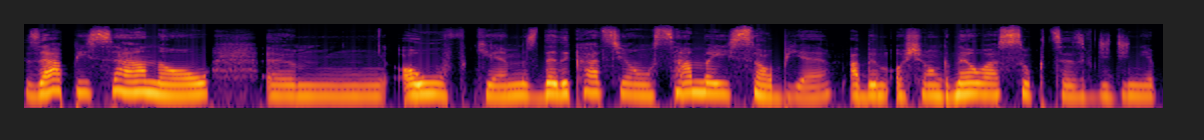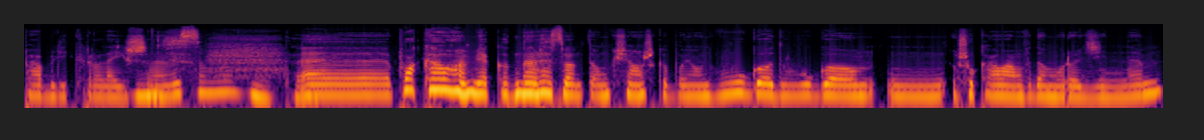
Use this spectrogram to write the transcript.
zapisałam napisaną um, ołówkiem z dedykacją samej sobie, abym osiągnęła sukces w dziedzinie public relations. E, płakałam, jak odnalazłam tą książkę, bo ją długo, długo um, szukałam w domu rodzinnym.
